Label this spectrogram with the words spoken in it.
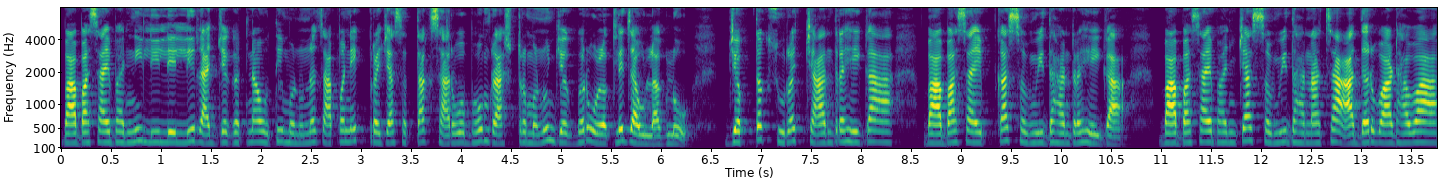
बाबासाहेबांनी लिहिलेली राज्यघटना होती म्हणूनच आपण एक प्रजासत्ताक सार्वभौम राष्ट्र म्हणून जगभर ओळखले जाऊ लागलो. जब तक सूरज चांद रहेगा बाबासाहेब का संविधान रहेगा। बाबासाहेबांच्या संविधानाचा आदर वाढावा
